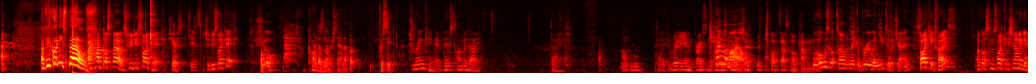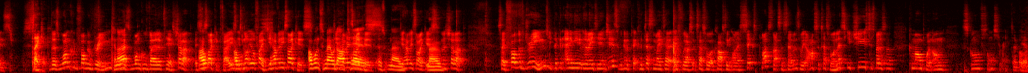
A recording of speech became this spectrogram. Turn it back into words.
Have you got any spells? I have got spells. Should we do psychic? Cheers. Cheers. Should we do psychic? Sure. Khorne doesn't understand that, but proceed. Drinking at this time of day. Dave. Oh, yeah. Dave, really embracing the Chamomile. That's not chamomile. We've always got time to make a brew when you two are chatting. Psychic phase. I've got some psychic shenanigans. Psychic. There's one called Fog of Dreams. Can I- There's one called Veil of Tears. Shut up. It's I- the psychic phase. I- it's not your phase. Do you have any psykers? I want to some Do you Eldar have any tears. psykers? As, no. Do you have any psychics? No. Then shut up. So Fog of Dreams, you pick an enemy unit within 18 inches. We're going to pick the Decimator if we are successful at casting on a 6 plus. That's a 7, so we are successful. Unless you choose to spend a command point on Scorn of Sorcery. Don't bother. Yeah.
